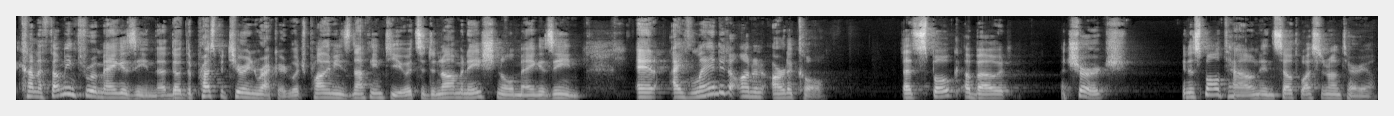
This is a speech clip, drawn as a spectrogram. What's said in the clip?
kind of thumbing through a magazine, the, the, the Presbyterian Record, which probably means nothing to you. It's a denominational magazine. And I landed on an article that spoke about a church in a small town in southwestern Ontario.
